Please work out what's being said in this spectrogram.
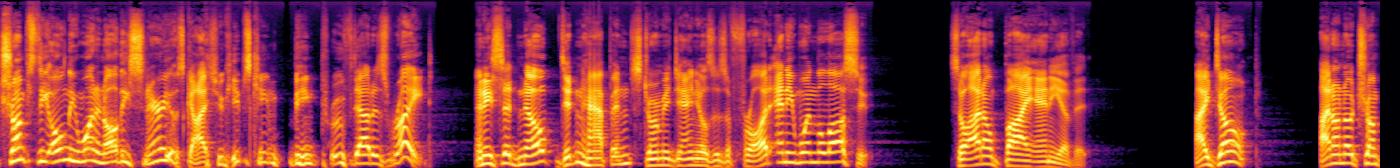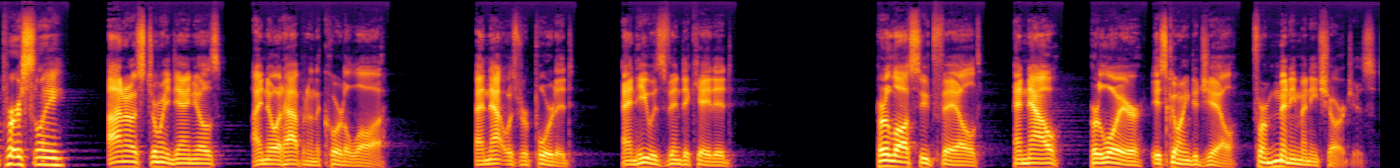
Trump's the only one in all these scenarios, guys, who keeps being proved out as right. And he said, nope, didn't happen. Stormy Daniels is a fraud, and he won the lawsuit. So I don't buy any of it. I don't. I don't know Trump personally. I don't know Stormy Daniels. I know what happened in the court of law. And that was reported. And he was vindicated. Her lawsuit failed. And now her lawyer is going to jail for many, many charges.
